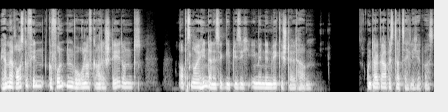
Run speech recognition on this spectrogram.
Wir haben herausgefunden, wo Olaf gerade steht und ob es neue Hindernisse gibt, die sich ihm in den Weg gestellt haben. Und da gab es tatsächlich etwas.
